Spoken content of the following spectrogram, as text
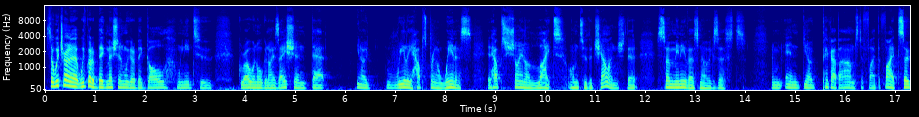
So we're trying to we've got a big mission, we've got a big goal. We need to grow an organization that you know really helps bring awareness. It helps shine a light onto the challenge that so many of us know exists. And, and you know, pick up arms to fight the fight. So,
